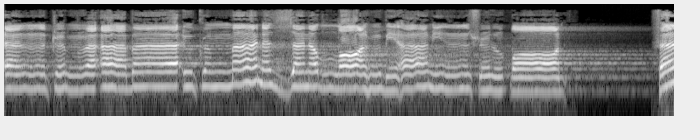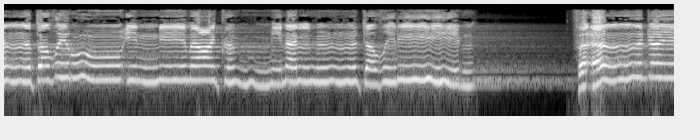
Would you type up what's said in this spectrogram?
أنتم وآباؤكم ما نزل الله بها من سلطان. فانتظروا إني معكم من المنتظرين. فأنجيناه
